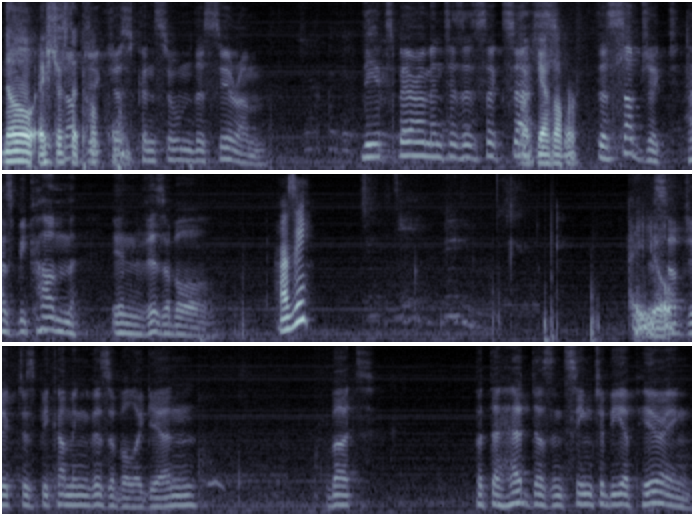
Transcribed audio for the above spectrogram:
No, it's the just the top subject one. just consumed the serum. The experiment is a success. yes, upper. the subject has become invisible. Has he? Hey The yo. subject is becoming visible again. But... But the head doesn't seem to be appearing.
